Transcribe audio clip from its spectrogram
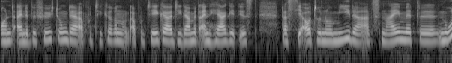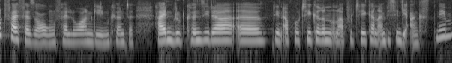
Und eine Befürchtung der Apothekerinnen und Apotheker, die damit einhergeht, ist, dass die Autonomie der Arzneimittel-Notfallversorgung verloren gehen könnte. Heidenblut, können Sie da äh, den Apothekerinnen und Apothekern ein bisschen die Angst nehmen?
